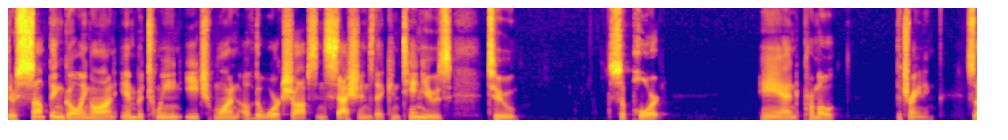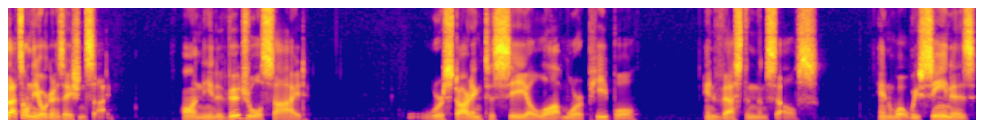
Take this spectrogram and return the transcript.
There's something going on in between each one of the workshops and sessions that continues to support and promote the training. So that's on the organization side. On the individual side, we're starting to see a lot more people invest in themselves. And what we've seen is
